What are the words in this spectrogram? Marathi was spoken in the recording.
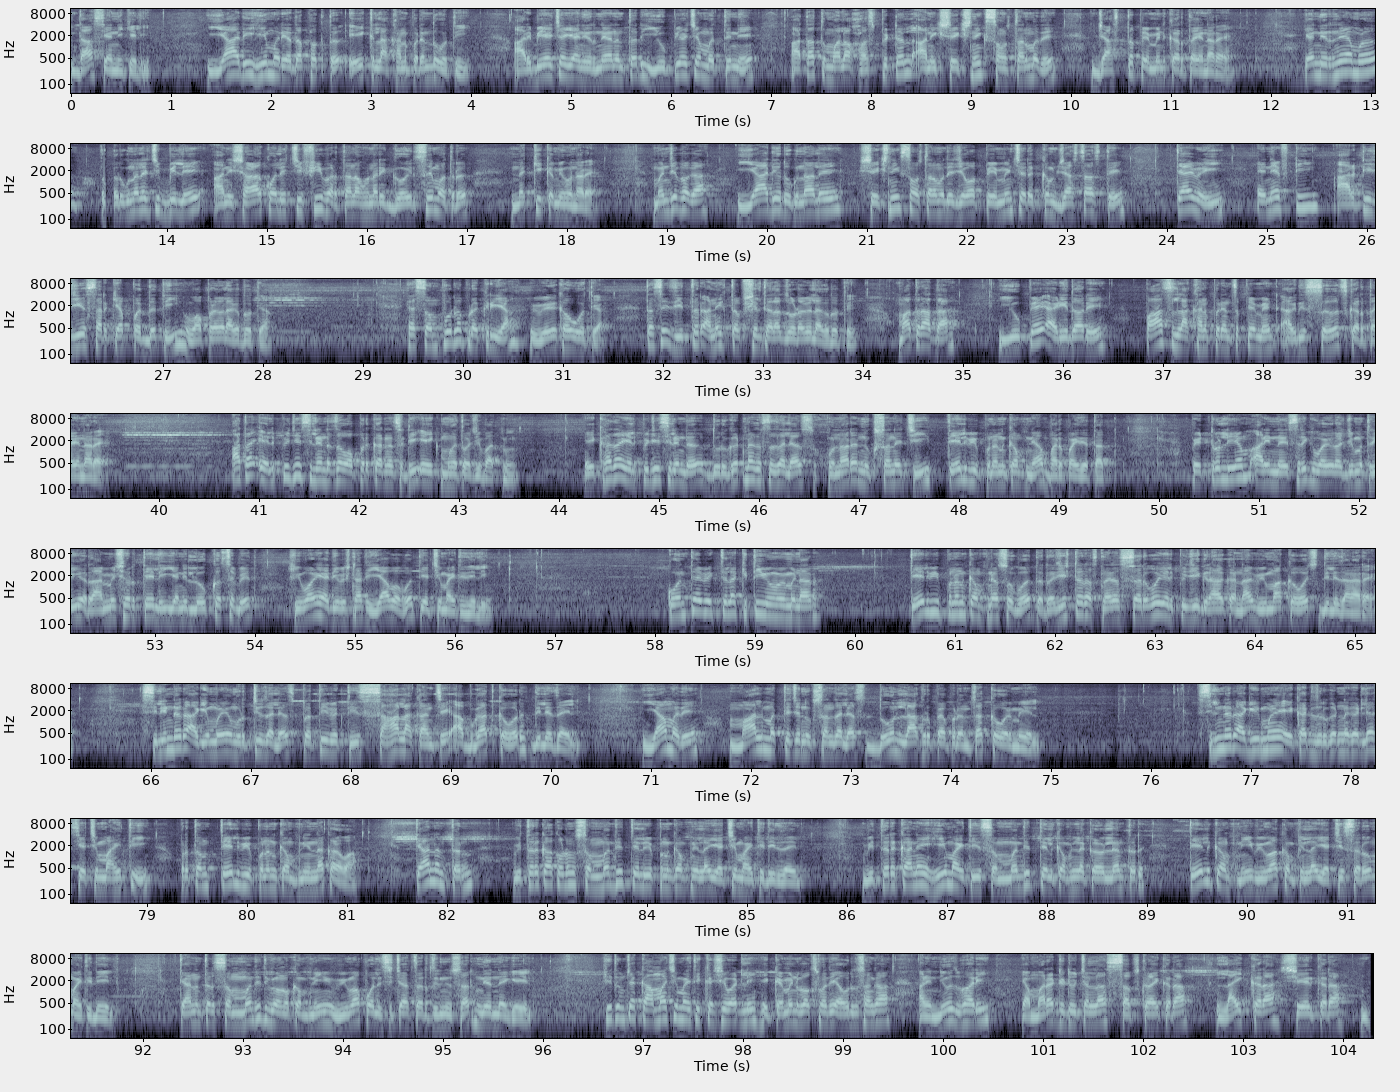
दास यांनी केली. याआधी ही मर्यादा फक्त एक लाखांपर्यंत होती. आर बी आयच्या या निर्णयानंतर यू पी आयच्या मदतीने आता तुम्हाला हॉस्पिटल आणि शैक्षणिक संस्थांमध्ये जास्त पेमेंट करता येणार आहे. या निर्णयामुळं रुग्णालयाची बिले आणि शाळा कॉलेजची फी भरताना होणारी गैरसोय मात्र नक्की कमी होणार आहे. म्हणजे बघा याआधी रुग्णालय शैक्षणिक संस्थांमध्ये जेव्हा पेमेंटची रक्कम जास्त असते त्यावेळी N F T R T G S सारख्या पद्धती वापराव्या लागत होत्या. ह्या संपूर्ण प्रक्रिया वेळखाऊ होत्या. तसेच इतर अनेक तपशील त्याला जोडावे लागत होते. मात्र आता यू पी आय आय डीद्वारे पाच लाखांपर्यंतचं पेमेंट अगदी सहज करता येणार आहे. आता एल पी जी सिलेंडरचा वापर करण्यासाठी एक महत्त्वाची बातमी. एखादा एल पी जी सिलेंडर दुर्घटनाग्रस्त झाल्यास होणाऱ्या नुकसानाची तेल विपणन कंपन्या भरपाई देतात. पेट्रोलियम आणि नैसर्गिक वायू राज्यमंत्री रामेश्वर तेली यांनी लोकसभेत हिवाळी अधिवेशनात याबाबत याची माहिती दिली. कोणत्या व्यक्तीला किती विमा मिळणार? तेल विपणन कंपन्यासोबत रजिस्टर असणाऱ्या सर्व एल पी जी ग्राहकांना विमा कवच दिले जाणार आहे. सिलेंडर आगीमुळे मृत्यू झाल्यास प्रति व्यक्ती सहा लाखांचे अपघात कवर दिले जाईल. यामध्ये मालमत्तेचे नुकसान झाल्यास दोन लाख रुपयापर्यंतचा कवर मिळेल. सिलेंडर आगीमुळे एखादी दुर्घटना घडल्यास याची माहिती प्रथम तेल विपणन कंपनींना कळवा. त्यानंतर वितरकाकडून संबंधित तेल विपणन कंपनीला याची माहिती दिली जाईल. वितरकाने ही माहिती संबंधित तेल कंपनीला कळवल्यानंतर तेल कंपनी विमा कंपनीला याची सर्व माहिती देईल. त्यानंतर संबंधित विमा कंपनी विमा पॉलिसीच्या तरतुदीनुसार निर्णय घेईल. ही तुमच्या कामाची माहिती कशी वाटली हे कमेंट बॉक्समध्ये आवर्जून सांगा आणि न्यूज भारी या मराठी यूट्यूब चॅनलला सबस्क्राईब करा लाईक करा शेअर करा.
